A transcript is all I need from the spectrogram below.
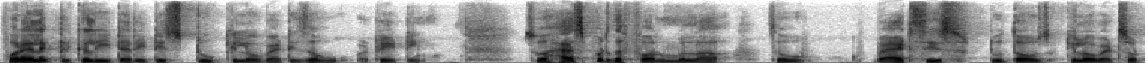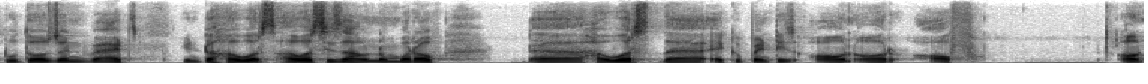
For electrical heater, it is 2 kilowatt is a rating. So as per the formula, so watts is 2000 kilowatts. So 2000 watts into hours. Hours is a number of uh, hours the equipment is on or off on.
